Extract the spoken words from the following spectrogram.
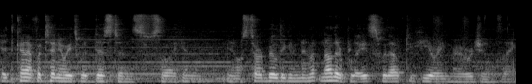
It kind of attenuates with distance, so I can you know start building in another place without hearing my original thing.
